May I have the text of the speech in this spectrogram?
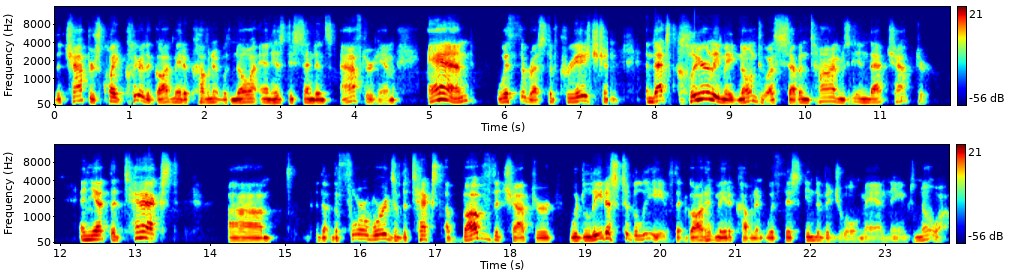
the chapter is quite clear that God made a covenant with Noah and his descendants after him and with the rest of creation. And that's clearly made known to us seven times in that chapter. And yet the text, um, the, the four words of the text above the chapter would lead us to believe that God had made a covenant with this individual man named Noah.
